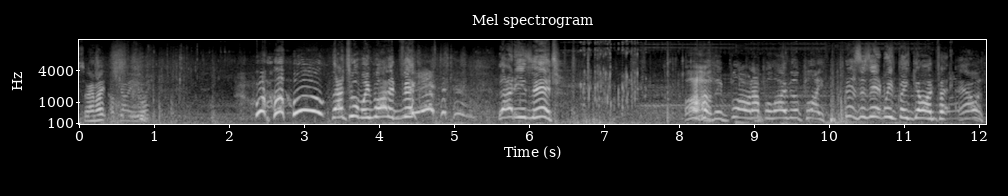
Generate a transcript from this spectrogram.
Sorry, mate. I'll come here. That's what we wanted, Vic. That is it. Oh, they're blowing up all over the place. This is it. We've been going for hours.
